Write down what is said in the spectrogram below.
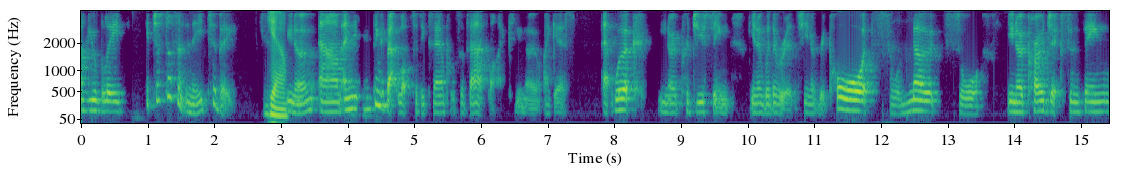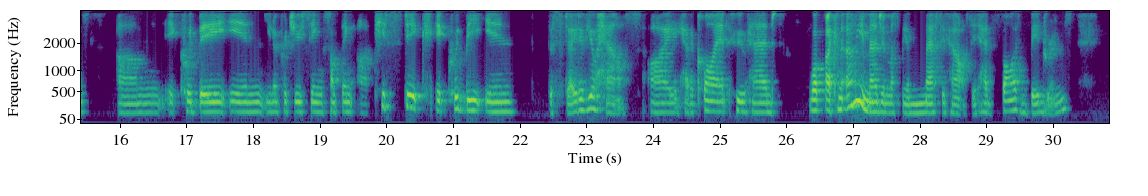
arguably it just doesn't need to be Yeah. you know um, and you can think about lots of examples of that like you know i guess at work you know producing you know whether it's you know reports or notes or you know projects and things um, it could be in you know producing something artistic it could be in the state of your house. I had a client who had what I can only imagine must be a massive house. It had five bedrooms,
